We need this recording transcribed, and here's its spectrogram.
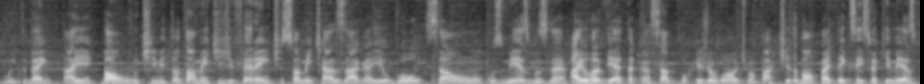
muito bem. Tá aí. Bom, um time totalmente diferente, somente a zaga e o gol são os mesmos, né? Aí o Javier tá cansado porque jogou a última partida bom, vai ter que ser isso aqui mesmo.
